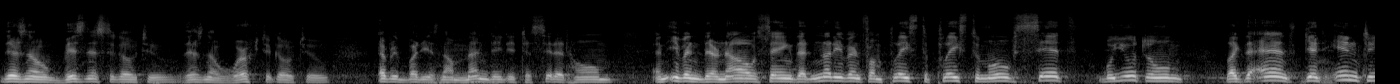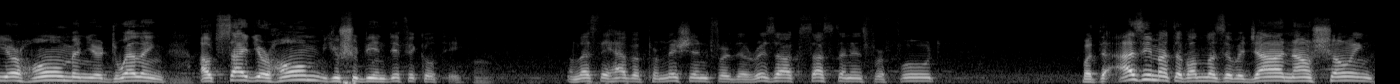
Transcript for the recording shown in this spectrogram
There's no business to go to, there's no work to go to. Everybody is now mandated to sit at home and even they're now saying that not even from place to place to move, sit buyutum like the ants, get into your home and your dwelling. Outside your home you should be in difficulty unless they have a permission for the rizq, sustenance for food. But the azimat of Allah now showing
